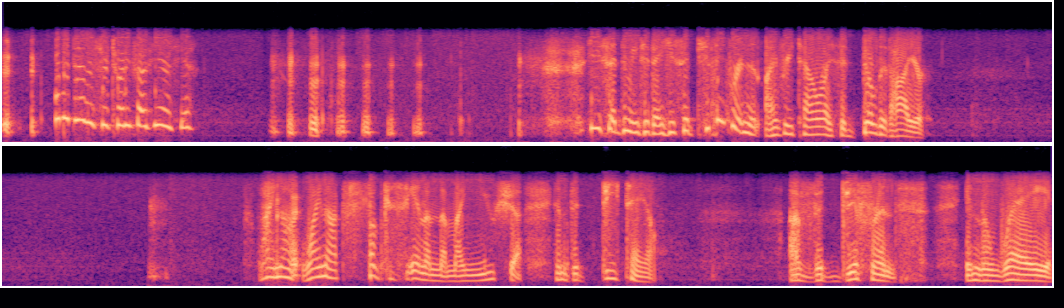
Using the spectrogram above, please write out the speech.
been doing this for 25 years, yeah. he said to me today, he said, Do you think we're in an ivory tower? I said, Build it higher. Why not? Why not focus in on the minutia and the detail of the difference in the way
